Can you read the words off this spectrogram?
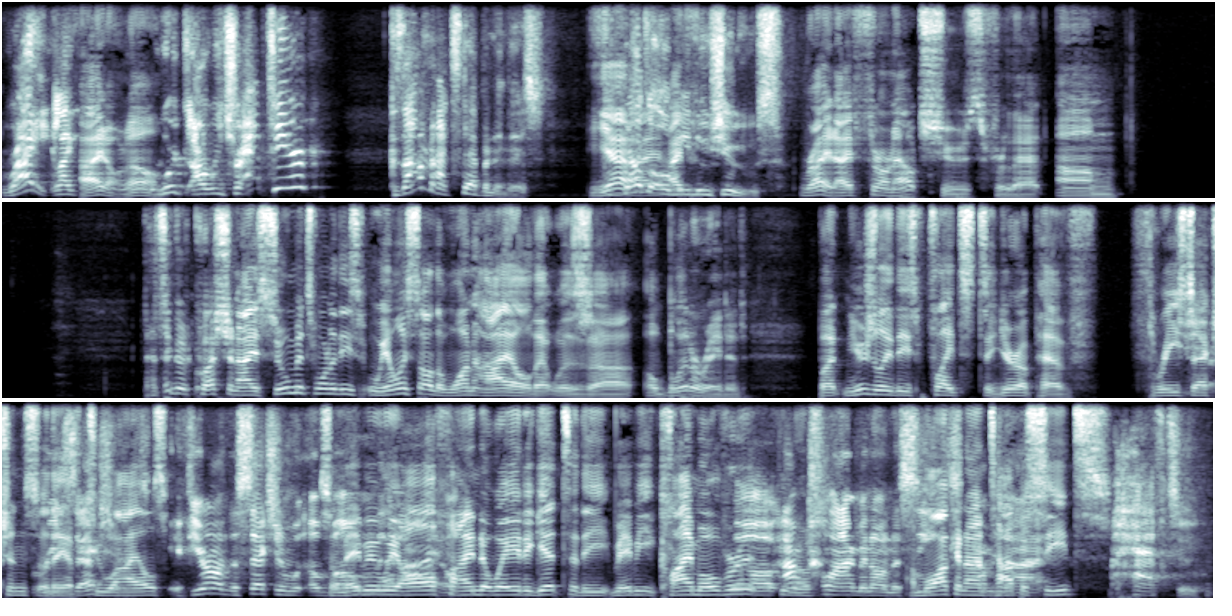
Right, like I don't know. We're, are we trapped here? Because I'm not stepping in this. Yeah, Delta owe me new shoes. Right, I've thrown out shoes for that. Um, that's a good question. I assume it's one of these. We only saw the one aisle that was uh, obliterated, but usually these flights to Europe have three sections, so Three they have sections. two aisles. If you're on the section with So maybe we all aisle- find a way to get to the maybe climb over it. You I'm know. climbing on the. Seats. I'm walking on I'm top of seats. Have to.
